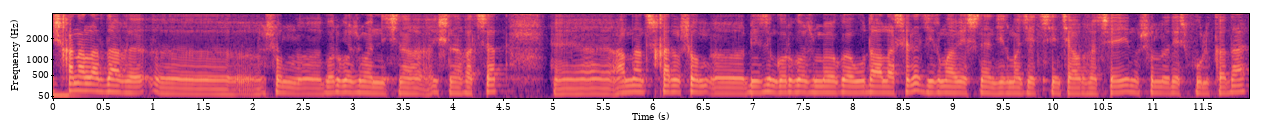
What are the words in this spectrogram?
ишканалардагы ошол көргөзмөнүн ишине катышат андан тышкары ошол биздин көргөзмөгө удаалаша эле жыйырма бешинен жыйырма жетинчи сентябрга чейин ушул республикада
